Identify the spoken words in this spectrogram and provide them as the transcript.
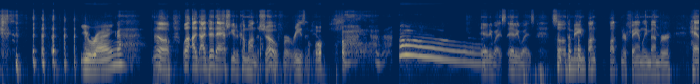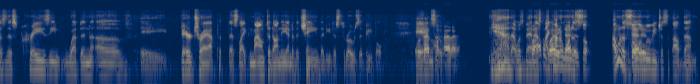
you rang. no, well I, I did ask you to come on the show for a reason. Oh. anyways, anyways, so the main Buckner family member has this crazy weapon of a bear trap that's like mounted on the end of a chain that he just throws at people. Was that not badass? yeah, that was badass. the I kind of want a so I want a solo is- movie just about them.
